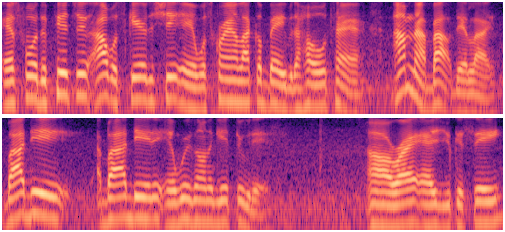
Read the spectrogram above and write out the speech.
As for the picture, I was scared of shit and was crying like a baby the whole time. I'm not about that life, but I did, but I did it, and we're gonna get through this. All right, as you can see,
